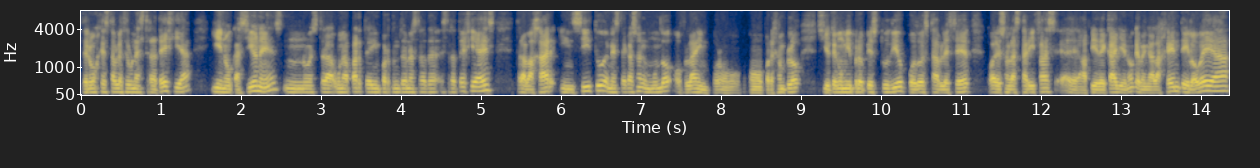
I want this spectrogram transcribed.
tenemos que establecer una estrategia y en ocasiones nuestra, una parte importante de nuestra estrategia es trabajar in situ, en este caso en el mundo offline, como, por ejemplo, si yo tengo mi propio estudio, puedo establecer cuáles son las tarifas eh, a pie de calle, ¿no? que venga la gente y lo vea,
